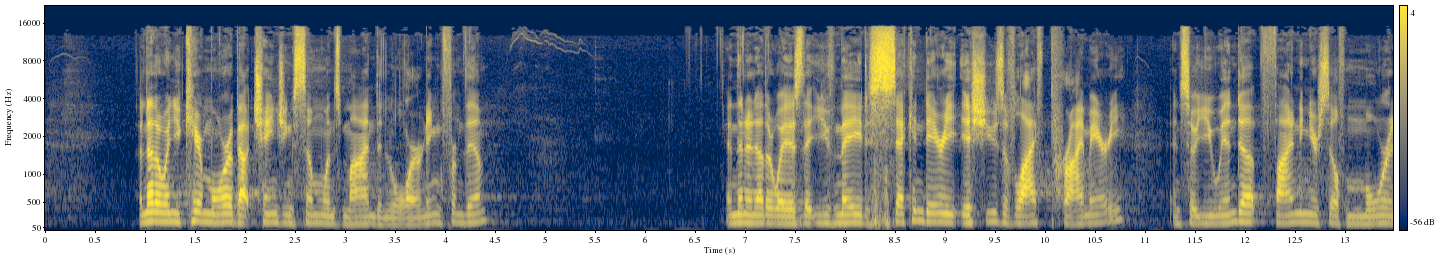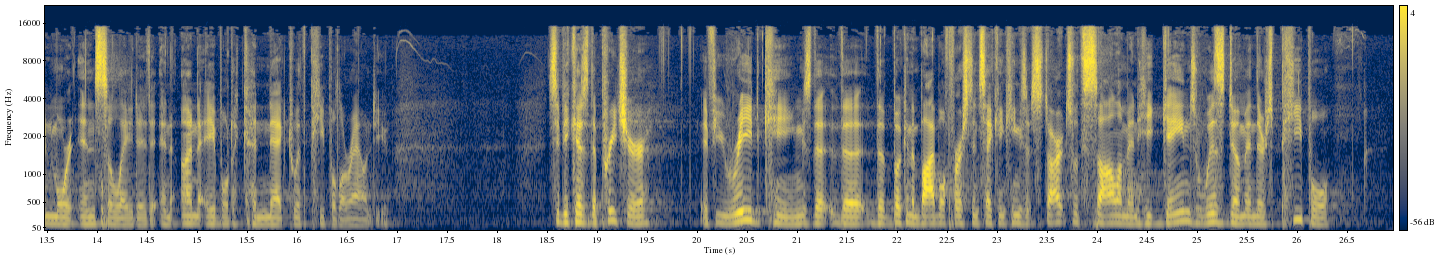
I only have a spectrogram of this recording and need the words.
Another one, you care more about changing someone's mind than learning from them. And then another way is that you've made secondary issues of life primary, and so you end up finding yourself more and more insulated and unable to connect with people around you. See, because the preacher, if you read Kings, the, the, the book in the Bible, 1st and 2nd Kings, it starts with Solomon. He gains wisdom, and there's people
